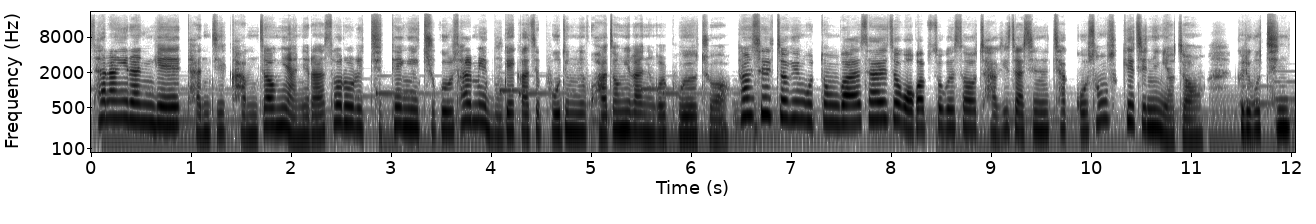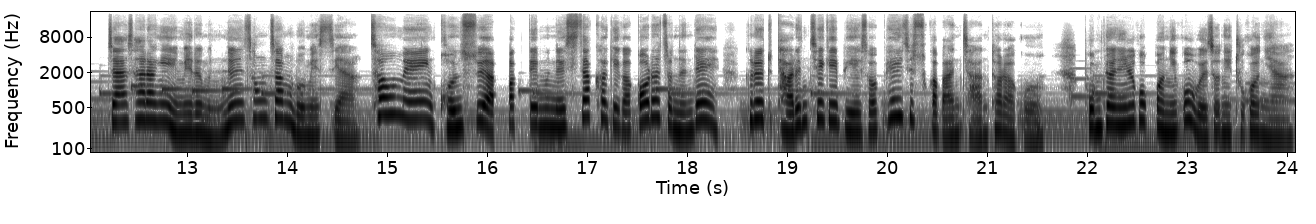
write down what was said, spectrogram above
사랑이라는 게 단지 감정이 아니라 서로를 지탱해주고 삶의 무게까지 보듬는 과정이라는 걸 보여줘. 현실적인 고통과 사회적 억압 속에서 자기 자신을 찾고 성숙해지는 여정. 그리고 진짜 사랑의 의미를 묻는 성장 로맨스야. 처음엔 권수의 압박 때문에 시작하기가 꺼려졌는데 그래도 다른 책에 비해서 페이지 수가 많지 않더라고. 본편이 7권이고 외전이 2권이야.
